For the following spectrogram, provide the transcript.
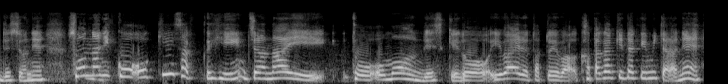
ですよね。そんなにこう大きい作品じゃないと思うんですけどいわゆる例えば肩書きだけ見たらね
